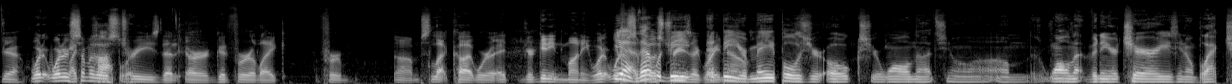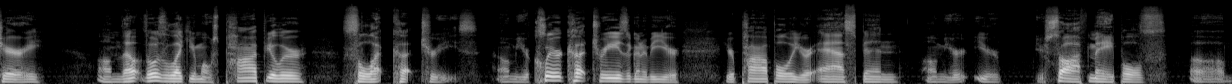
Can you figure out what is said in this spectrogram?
Yeah. What What are Like some of those trees that are good for like for um, select cut where it, you're getting money? What What are yeah, some that of those would trees be like right be now? your maples, your oaks, your walnuts. You know, um, walnut veneer cherries. You know, black cherry. Um, th- those are like your most popular select cut trees. Um, your clear cut trees are going to be your your popple, your aspen, um, your your your soft maples, um,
